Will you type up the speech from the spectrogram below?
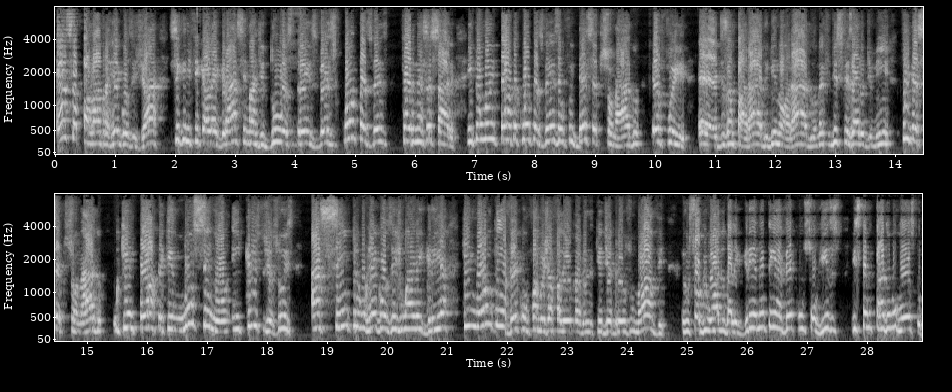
Essa palavra regozijar significa alegrar-se mais de duas, três vezes, quantas vezes for necessário. Então, não importa quantas vezes eu fui decepcionado, eu fui é, desamparado, ignorado, né? desfizeram de mim, fui decepcionado. O que importa é que no Senhor, em Cristo Jesus, há sempre um regozijo, uma alegria que não tem a ver, conforme eu já falei outra vez aqui de Hebreus 9, sobre o óleo da alegria, não tem a ver com sorrisos estampado no rosto.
